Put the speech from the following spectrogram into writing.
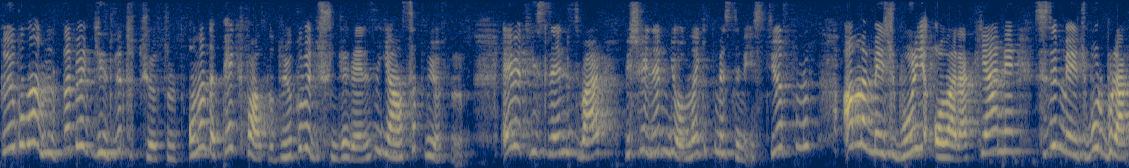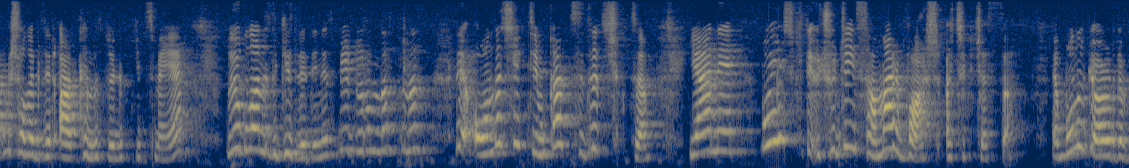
duygularınızı da böyle gizli tutuyorsunuz. Ona da pek fazla duygu ve düşüncelerinizi yansıtmıyorsunuz. Evet hisleriniz var, bir şeylerin yoluna gitmesini istiyorsunuz ama mecburi olarak yani sizi mecbur bırakmış olabilir arkanız dönüp gitmeye. Duygularınızı gizlediğiniz bir durumdasınız ve onda çektiğim kart size çıktı. Yani bu ilişkide üçüncü insanlar var açıkçası. Ya bunu gördüm.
